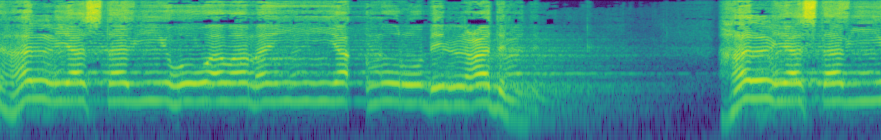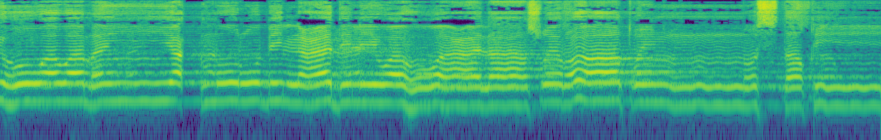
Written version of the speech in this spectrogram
هل يستوي هو ومن يأمر بالعدل هل يستوي هو ومن يأمر بالعدل وهو على صراط مستقيم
